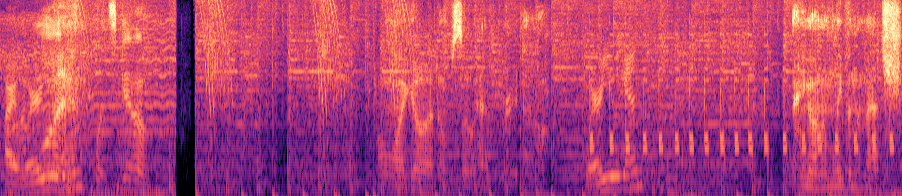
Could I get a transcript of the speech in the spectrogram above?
All right, where are you again? Let's go. Oh my god, I'm so happy right now. Where are you again? Hang on, I'm leaving the match.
